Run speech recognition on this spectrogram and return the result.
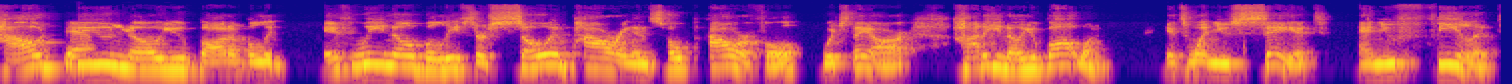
How do yeah. you know you bought a belief? If we know beliefs are so empowering and so powerful, which they are, how do you know you bought one? It's when you say it and you feel it.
